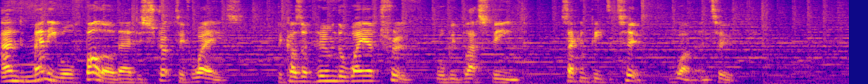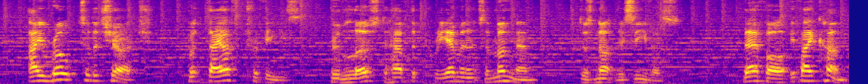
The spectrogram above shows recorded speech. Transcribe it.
And many will follow their destructive ways, because of whom the way of truth will be blasphemed. 2 Peter 2 1 and 2. I wrote to the church, but Diotrephes, who loves to have the preeminence among them, does not receive us. Therefore, if I come,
